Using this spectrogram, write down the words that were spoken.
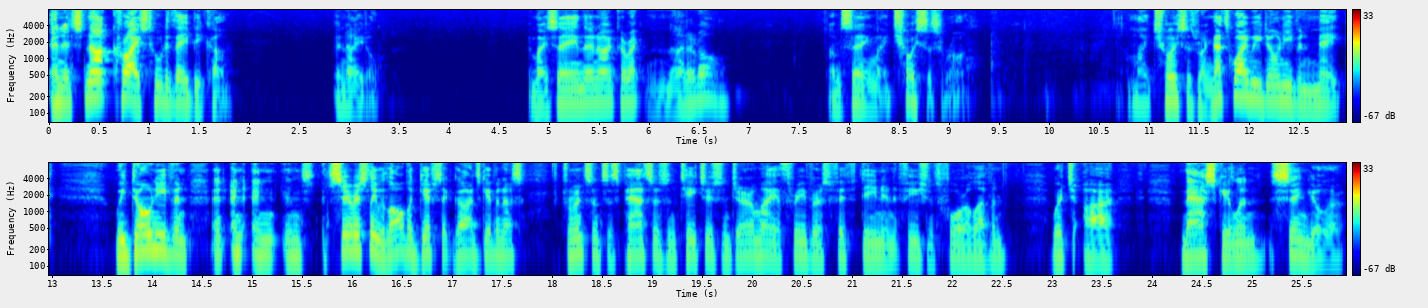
and it's not Christ, who do they become? An idol. Am I saying they're not correct? Not at all. I'm saying my choice is wrong. My choice is wrong. That's why we don't even make, we don't even, and, and, and, and seriously, with all the gifts that God's given us, for instance, as pastors and teachers in Jeremiah 3, verse 15, and Ephesians 4, 11, which are masculine, singular,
